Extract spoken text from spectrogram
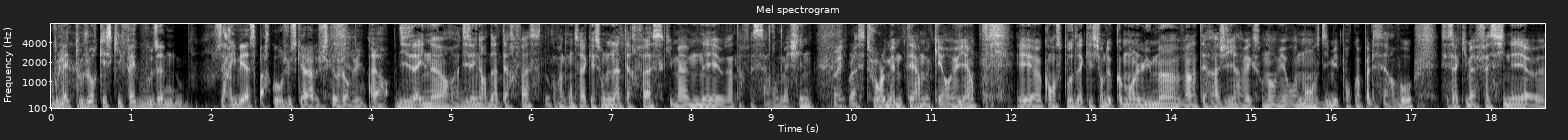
vous l'êtes toujours. Qu'est-ce qui fait que vous, vous arrivez à ce parcours jusqu'à jusqu'à aujourd'hui? Alors designer, designer d'interface. Donc en fin de compte, c'est la question de l'interface qui m'a amené aux interfaces cerveau-machine. Oui. Voilà, c'est toujours le même terme qui revient. Et euh, quand on se pose la question de comment l'humain va interagir avec son environnement, on se dit mais pourquoi pas le cerveau? C'est ça qui m'a fasciné euh,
